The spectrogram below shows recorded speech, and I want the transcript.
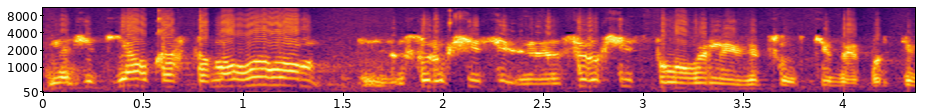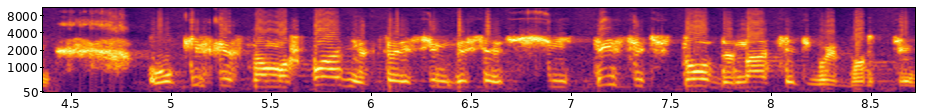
Значить, явка становила 46, е, 46,5% виборців. У кількісному складі це 76 тисяч 111 виборців.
